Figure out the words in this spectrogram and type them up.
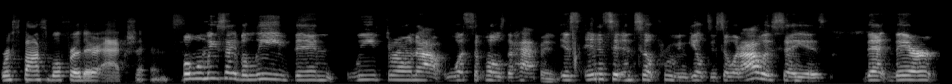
responsible for their actions. But when we say believe, then we've thrown out what's supposed to happen. It's innocent until proven guilty. So what I would say is that their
